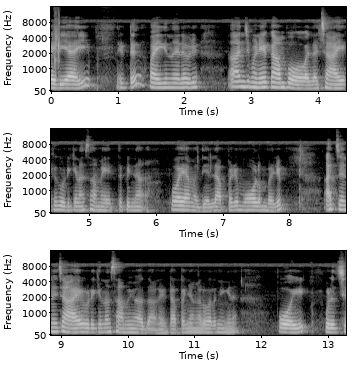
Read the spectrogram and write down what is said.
റെഡിയായി ഇട്ട് വൈകുന്നേരം ഒരു അഞ്ച് മണിയൊക്കെ ആകുമ്പോൾ പോവല്ലോ. ചായയൊക്കെ കുടിക്കുന്ന സമയത്ത് പിന്നെ പോയാൽ മതിയല്ലോ. അപ്പോഴും മോളും വരും. അച്ഛന് ചായ കുടിക്കുന്ന സമയം അതാണ് കേട്ടോ. അപ്പം ഞങ്ങൾ പറഞ്ഞിങ്ങനെ പോയി കുളിച്ച്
